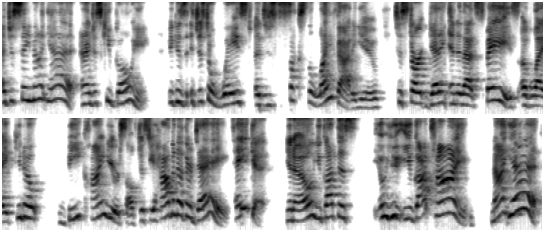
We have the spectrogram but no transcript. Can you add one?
I just say not yet. And I just keep going because it's just a waste. It just sucks the life out of you to start getting into that space of like, you know, be kind to yourself. Just you have another day, take it. You know, you got this, you, you got time. Not yet.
